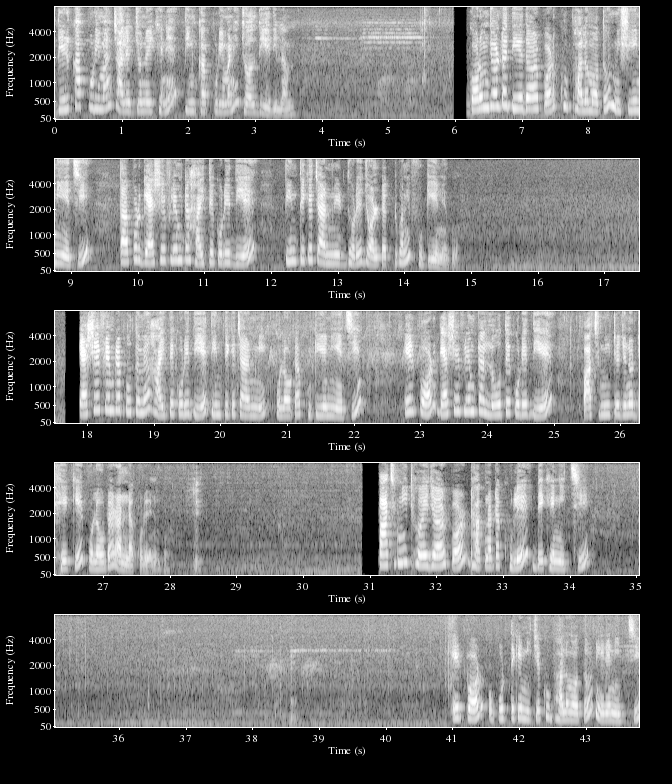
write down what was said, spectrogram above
দেড় কাপ পরিমাণ চালের জন্য এখানে তিন কাপ পরিমাণে জল দিয়ে দিলাম। গরম জলটা দিয়ে দেওয়ার পর খুব ভালো মতো মিশিয়ে নিয়েছি। তারপর গ্যাসে ফ্লেমটা হাইতে করে দিয়ে তিন থেকে চার মিনিট ধরে জলটা একটুখানি ফুটিয়ে নেব। গ্যাসের ফ্লেমটা প্রথমে হাইতে করে দিয়ে তিন থেকে চার মিনিট পোলাওটা ফুটিয়ে নিয়েছি। এরপর গ্যাসের ফ্লেমটা লোতে করে দিয়ে পাঁচ মিনিটের জন্য ঢেকে পোলাওটা রান্না করে নেব। পাঁচ মিনিট হয়ে যাওয়ার পর ঢাকনাটা খুলে দেখে নিচ্ছি। এরপর ওপর থেকে নিচে খুব ভালো মতো নেড়ে নিচ্ছি।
